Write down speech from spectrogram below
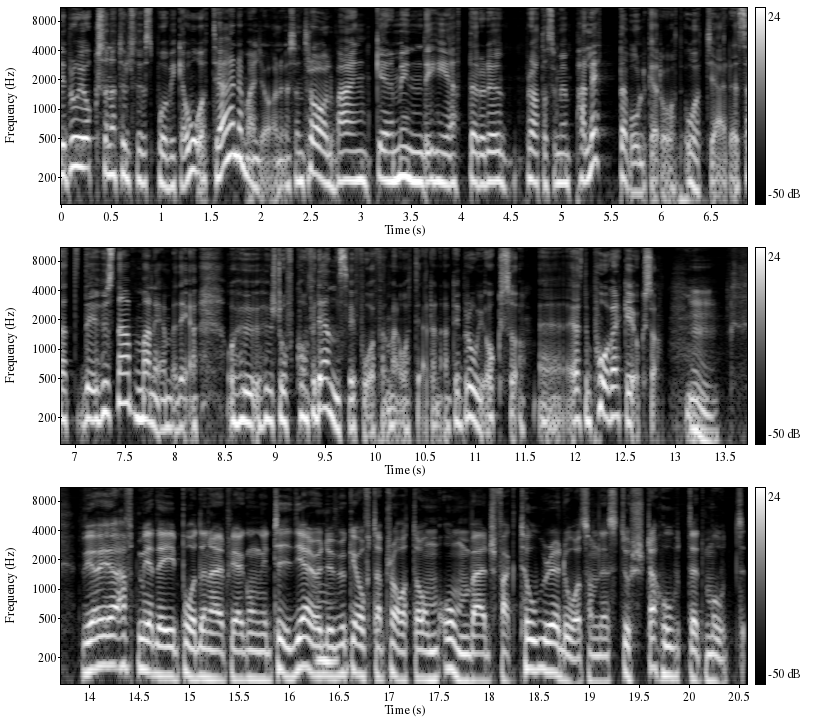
Det beror ju också naturligtvis på vilka åtgärder man gör nu. Centralbanker, myndigheter och det pratas om en palett av olika åtgärder. Så att det, hur snabb man är med det och hur, hur stor konfidens vi får för de här åtgärderna, det beror ju också. Eh, det påverkar ju också. Mm. Vi har ju haft med dig i podden här flera gånger tidigare och du brukar ju ofta prata om omvärldsfaktorer då som det största hotet mot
